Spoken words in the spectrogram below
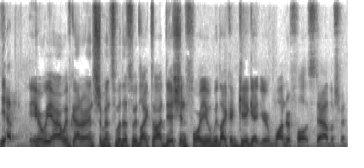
Yep, here we are. We've got our instruments with us. We'd like to audition for you. We'd like a gig at your wonderful establishment.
